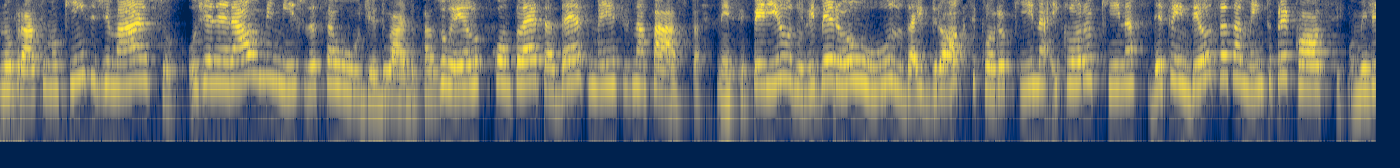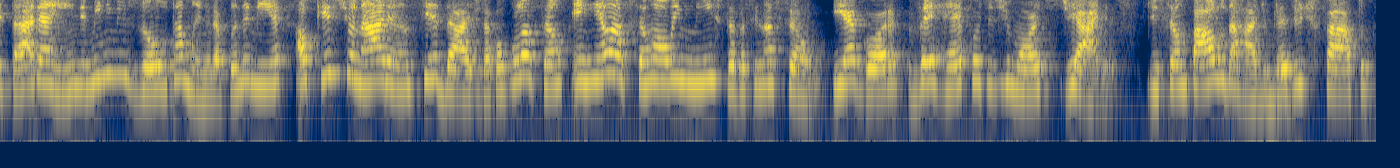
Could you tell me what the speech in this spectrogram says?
No próximo 15 de março, o general e ministro da Saúde, Eduardo Pazuello, completa 10 meses na pasta. Nesse período, liberou o uso da hidroxicloroquina e cloroquina, defendeu o tratamento precoce. O militar ainda minimizou o tamanho da pandemia ao questionar a ansiedade da população em relação ao início da vacinação e agora vê recordes de mortes diárias. De São Paulo, da Rádio Brasil de Fato,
